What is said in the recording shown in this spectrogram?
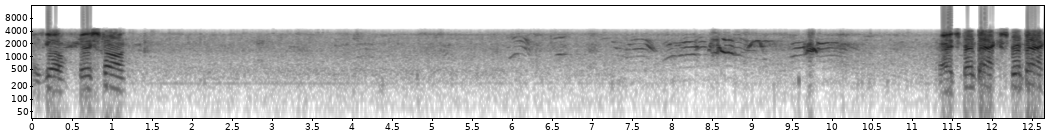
Let's go. Finish strong. All right, sprint back, sprint back.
